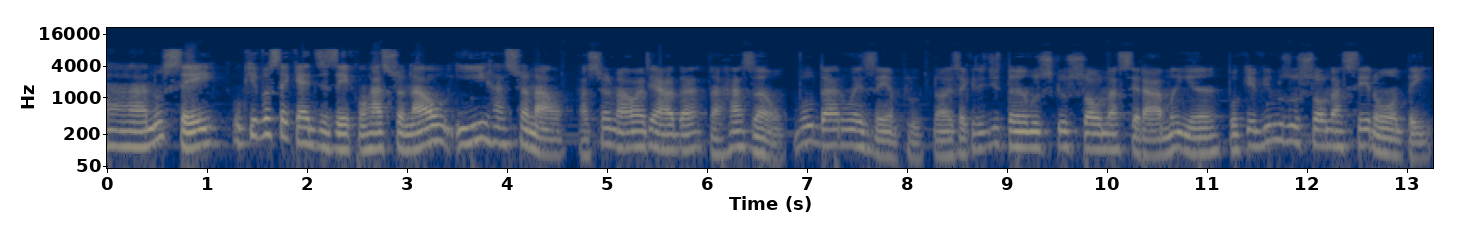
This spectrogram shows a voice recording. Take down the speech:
Ah, não sei. O que você quer dizer com racional e irracional? Racional é baseada na razão. Vou dar um exemplo. Nós acreditamos que o sol nascerá amanhã porque vimos o sol nascer ontem,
